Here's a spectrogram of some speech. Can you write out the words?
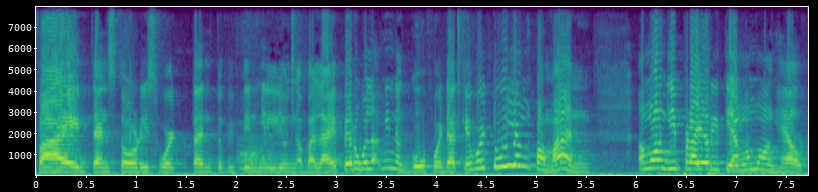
5, 10 stories worth 10 to 15 million nga balay. Pero wala mi nag-go for that. Kay we're too young pa man. Amo ang gi-priority, ang amo ang health.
